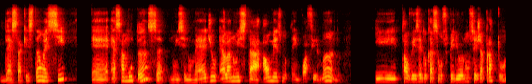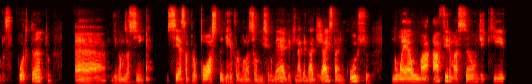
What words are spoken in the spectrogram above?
dessa questão é se é, essa mudança no ensino médio ela não está ao mesmo tempo afirmando que talvez a educação superior não seja para todos. Portanto, é, digamos assim, se essa proposta de reformulação do ensino médio, que na verdade já está em curso, não é uma afirmação de que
